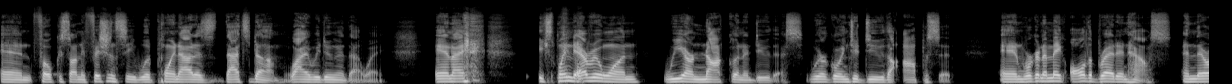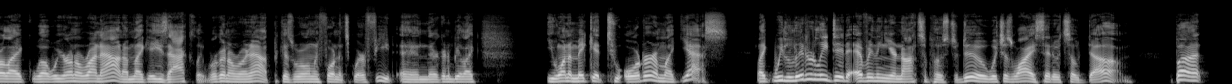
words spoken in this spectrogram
and focused on efficiency would point out as that's dumb. Why are we doing it that way? And I explained to everyone, we are not going to do this. We're going to do the opposite. and we're going to make all the bread in house. And they were like, well, we're going to run out. I'm like, exactly. We're going to run out because we're only 400 square feet. And they're going to be like, you want to make it to order? I'm like, yes. Like we literally did everything you're not supposed to do, which is why I said it's so dumb. But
